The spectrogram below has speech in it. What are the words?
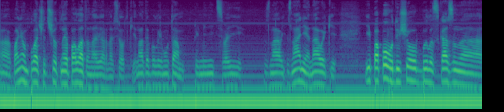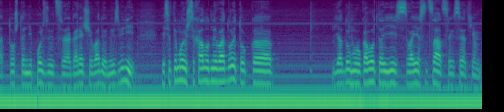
А, по нем плачет счетная палата, наверное, все-таки. Надо было ему там применить свои зна знания, навыки. И по поводу еще было сказано то, что не пользуются горячей водой. Но извини, если ты моешься холодной водой, только я думаю, у кого-то есть свои ассоциации с этим.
